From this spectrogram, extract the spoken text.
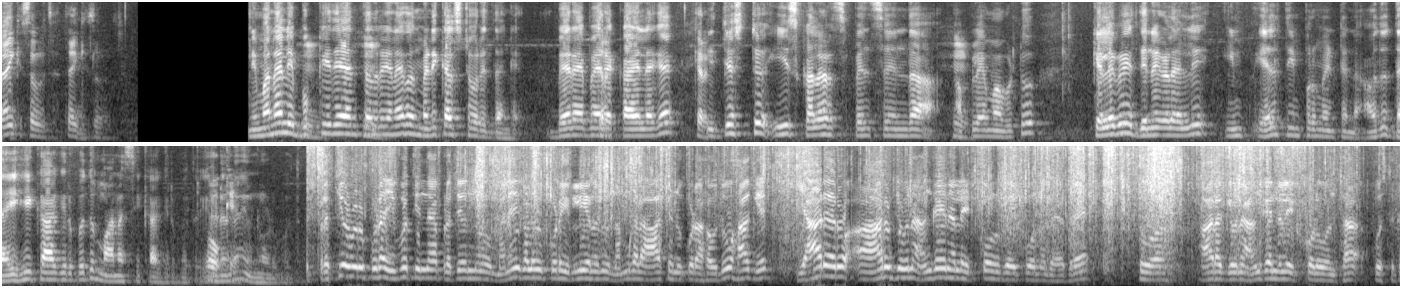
Thank you so much thank you so much ನಿಮ್ಮ ಮನೇಲಿ ಬುಕ್ ಇದೆ ಅಂತಂದ್ರೆ ಏನಾಗ ಒಂದು ಮೆಡಿಕಲ್ ಸ್ಟೋರ್ ಇದ್ದಂಗೆ ಬೇರೆ ಬೇರೆ ಕಾಯಿಲೆಗೆ. ಜಸ್ಟ್ ಈ ಕಲರ್ಸ್ ಪೆನ್ಸ್ ಇಂದ ಅಪ್ಲೈ ಮಾಡಿಬಿಟ್ಟು ಕೆಲವೇ ದಿನಗಳಲ್ಲಿ ಹೆಲ್ತ್ ಇಂಪ್ರೂವ್ಮೆಂಟ್ ಅನ್ನ ಅದು ದೈಹಿಕ ಆಗಿರ್ಬೋದು ಮಾನಸಿಕ ಆಗಿರ್ಬೋದು ಎರಡನ್ನೂ ನೀವು ನೋಡ್ಬೋದು. ಪ್ರತಿಯೊಬ್ಬರು ಕೂಡ ಇವತ್ತಿಂದ ಪ್ರತಿಯೊಂದು ಮನೆಗಳು ಕೂಡ ಇರಲಿ ಅನ್ನೋದು ನಮ್ಗಳ ಆಸೆನೂ ಕೂಡ ಹೌದು. ಹಾಗೆ ಯಾರ್ಯಾರು ಆರೋಗ್ಯವನ್ನು ಅಂಗೈನಲ್ಲಿ ಇಟ್ಕೊಳ್ಬೇಕು ಅನ್ನೋದಾದರೆ ಸೊ ಆರೋಗ್ಯವನ್ನು ಅಂಗೈನಲ್ಲಿ ಇಟ್ಕೊಳ್ಳುವಂಥ ಪುಸ್ತಕ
